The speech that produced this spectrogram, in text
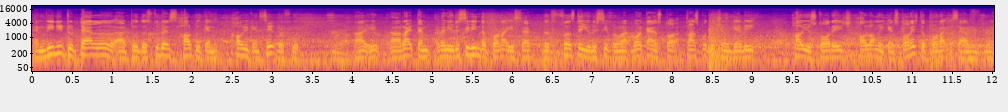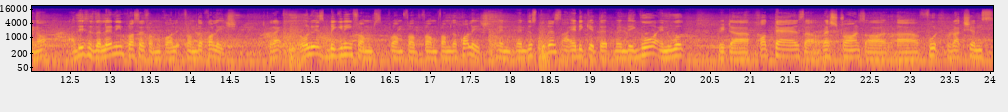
And we need to tell uh, to the students how to can how you can save the food uh, uh, right time when you're receiving the product is that the first day you receive from what kind of transportation you get it how you storage how long you can storage the product itself mm-hmm. you know? Uh, this is the learning process from college from the college right always beginning from from from from, from the college. When, when the students are educated when they go and work with uh, hotels or restaurants or uh, food productions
